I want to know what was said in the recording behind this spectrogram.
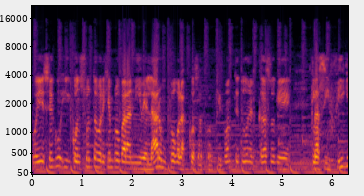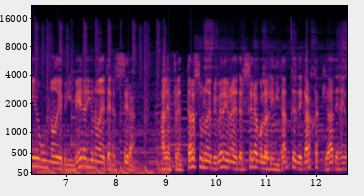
Oye, Seku, y consulta, por ejemplo, para nivelar un poco las cosas, porque ponte tú en el caso que clasifique uno de primera y uno de tercera. Al enfrentarse uno de primera y uno de tercera con las limitantes de cartas que va a tener,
